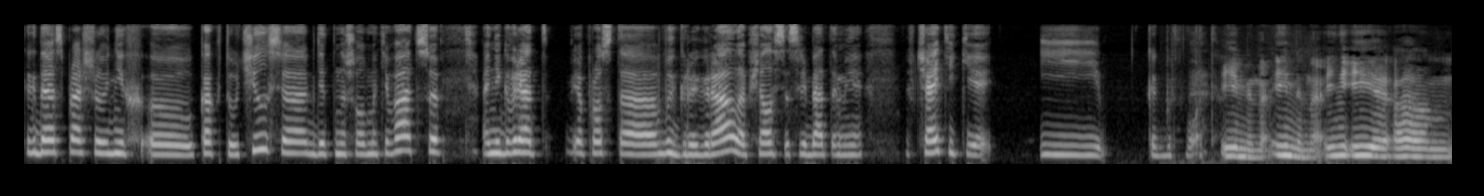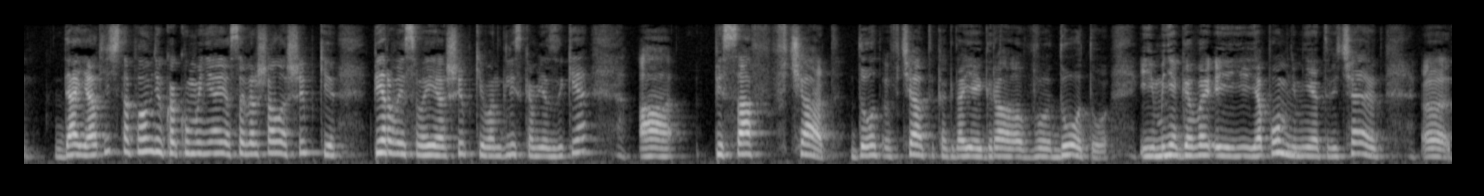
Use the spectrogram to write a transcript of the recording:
когда я спрашиваю у них, э, как ты учился, где ты нашел мотивацию, они говорят, Я просто в игры играл, общался с ребятами в чатике, и как бы вот. Именно, именно. И, и эм, да, я отлично помню, как у меня я совершал ошибки, первые свои ошибки в английском языке, а писав в чат, до, в чат, когда я играл в доту, и мне говорят, я помню, мне отвечают, э,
